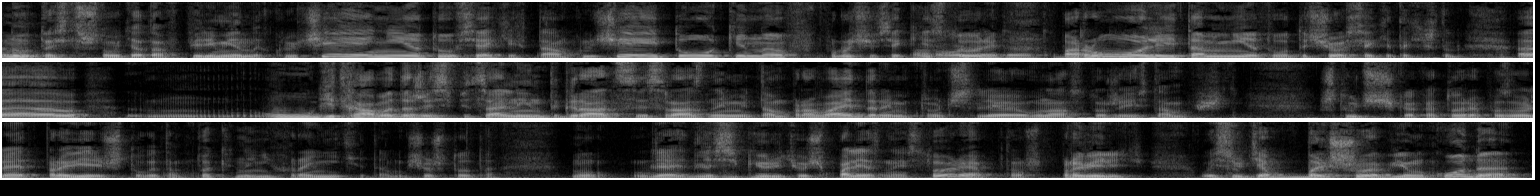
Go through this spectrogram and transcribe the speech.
ну, то есть, что у тебя там в переменных ключей нету, всяких там ключей, токенов, прочие всякие Пароли, истории. да, там. Паролей там нет, вот еще всякие такие штуки. Э, У GitHub даже есть специальные интеграции с разными там провайдерами, в том числе у нас тоже есть там штучечка, которая позволяет проверить, что вы там токены не храните, там еще что-то. Ну, для, для security очень полезная история, потому что проверить, если у тебя большой объем кода,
